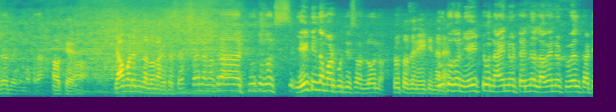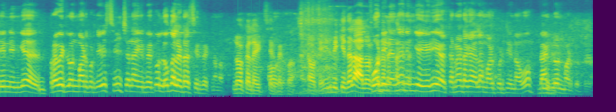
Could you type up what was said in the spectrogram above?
ಇರೋದು ನಮ್ಮ ಹತ್ರ. ಓಕೆ ಯಾವ ಮಾಡಲಿಂದ ಲೋನ್ ಆಗುತ್ತೆ ಸರ್ ಸರ್ ನಮ್ಮ ಹತ್ರ ಟೂ ತೌಸಂಡ್ ಏಯ್ಟ್ ಇಂದ ಮಾಡ್ಕೊಡ್ತೀವಿ sir loan two thousand eighteen two thousand eight nine ten eleven twelve thirteen ನಿಮಗೆ ಪ್ರೈವೇಟ್ ಲೋನ್ ಮಾಡ್ಕೊಡ್ತೀವಿ. ಸೀಲ್ ಚೆನ್ನಾಗಿರ್ಬೇಕು ಲೋಕಲ್ ಅಡ್ರೆಸ್ ಇರಬೇಕು ನಮ್ಮ ಲೋಕಲ್ ಐಟ್ಸ್ ಇರಬೇಕು. ಓಕೆ ಇನ್ನು ಮಿಕ್ಕಿದೆಲ್ಲ ಫೋರ್ಟೀನ್ ಅಂದ್ರೆ ನಿಮಗೆ ಇಡೀ ಕರ್ನಾಟಕ ಎಲ್ಲ ಮಾಡ್ಕೊಡ್ತೀವಿ ನಾವು ಬ್ಯಾಂಕ್ ಲೋನ್ ಮಾಡ್ಕೊಡ್ತೀವಿ.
